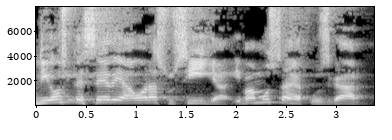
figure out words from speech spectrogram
Dios te cede ahora su silla y vamos a juzgar.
